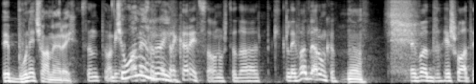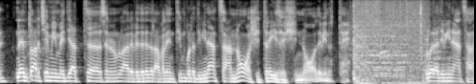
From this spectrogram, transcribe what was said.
Pe bune ce oameni răi. Sunt, bine, Ce poate oameni sunt răi! petrecăreți sau nu știu, dar le văd, le aruncă. Da. Le văd eșuate. Ne întoarcem imediat uh, să ne luăm la revedere de la Valentin. Bună dimineața, 9 și 39 de minute. Bună dimineața,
